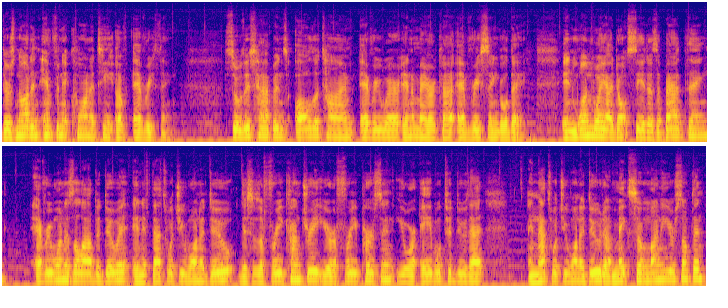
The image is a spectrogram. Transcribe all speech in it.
There's not an infinite quantity of everything. So this happens all the time, everywhere in America, every single day. In one way, I don't see it as a bad thing. Everyone is allowed to do it, and if that's what you want to do, this is a free country. You're a free person. You are able to do that, and that's what you want to do to make some money or something.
